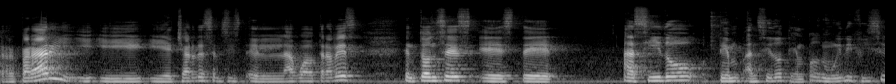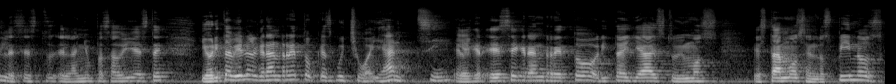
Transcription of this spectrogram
reparar, y, y, echarles el, agua otra vez. Entonces, este ha sido han sido tiempos muy difíciles esto, el año pasado y este y ahorita viene el gran reto que es Huichihuayán. Sí. ese gran reto ahorita ya estuvimos estamos en Los Pinos,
